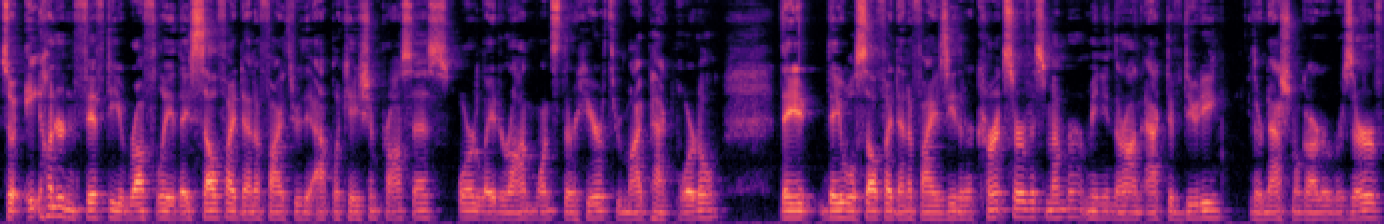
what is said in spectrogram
So 850 roughly, they self-identify through the application process, or later on once they're here through MyPack portal. They they will self-identify as either a current service member, meaning they're on active duty, they're National Guard or Reserve,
